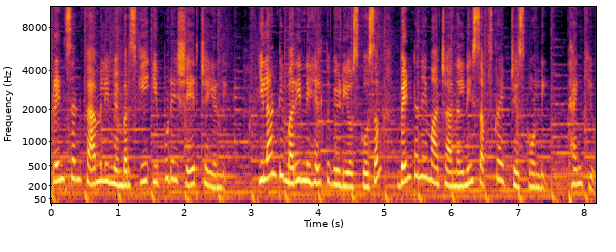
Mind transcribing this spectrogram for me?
ఫ్రెండ్స్ అండ్ ఫ్యామిలీ మెంబర్స్కి ఇప్పుడే షేర్ చేయండి. ఇలాంటి మరిన్ని హెల్త్ వీడియోస్ కోసం వెంటనే మా ఛానల్ని సబ్స్క్రైబ్ చేసుకోండి. థ్యాంక్ యూ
